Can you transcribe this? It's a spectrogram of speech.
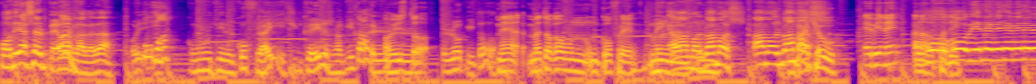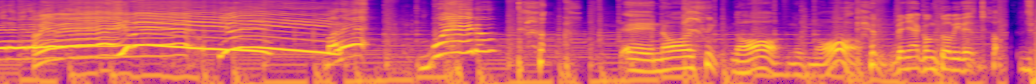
Podría ser peor, la verdad. Oye. ¿cómo tiene el cofre ahí? Es increíble, se lo ha quitado el, ¿Has visto? el Loki y todo. Me, me ha tocado un, un cofre. Venga, Un- vamos, un- vamos, vamos, vamos. bachu. Eh, viene. Ah, no, Ojo, viene, viene, viene, Viene, viene. viene. Vale, bueno. Eh, no, no, no, no. Venía con COVID esto.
